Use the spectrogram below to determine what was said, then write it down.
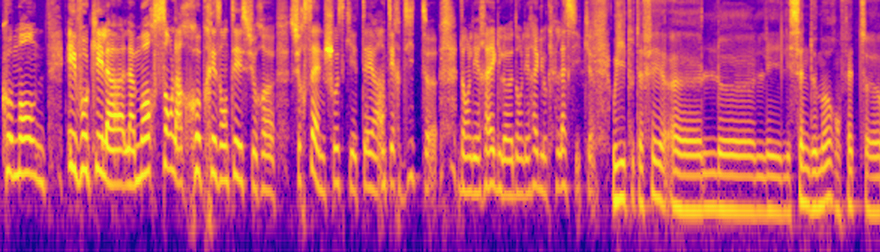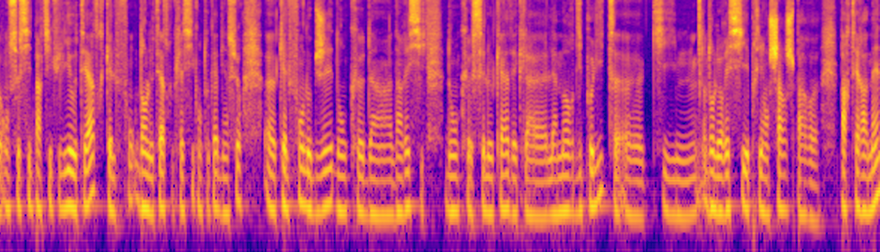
comment évoquer la, mort sans la représenter sur, euh, sur scène, chose qui était interdite dans les règles, dans les règles classiques. Oui, tout à fait. Euh, le, les, scènes de mort, en fait, ont ce site particulier au théâtre, qu'elles font, dans le théâtre classique en tout cas, bien sûr, qu'elles font l'objet donc d'un récit. Donc c'est le cas avec la, mort d'Hippolyte, qui dont le récit est pris en charge par, par Théramène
